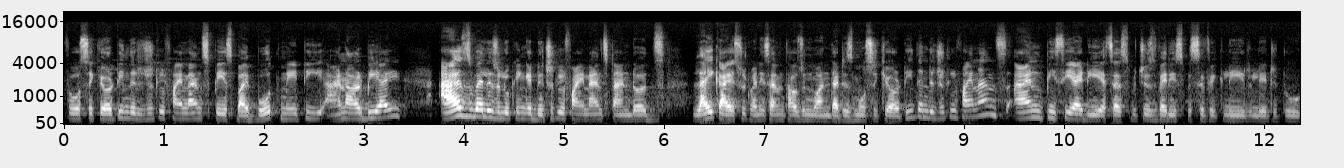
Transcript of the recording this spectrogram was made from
for security in the digital finance space by both MeitY and RBI, as well as looking at digital finance standards like ISO 27001 that is more security than digital finance and PCI DSS which is very specifically related to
